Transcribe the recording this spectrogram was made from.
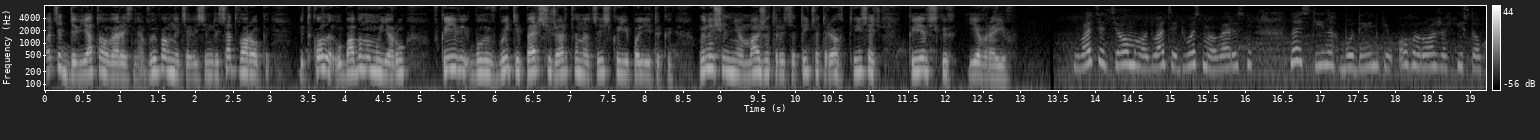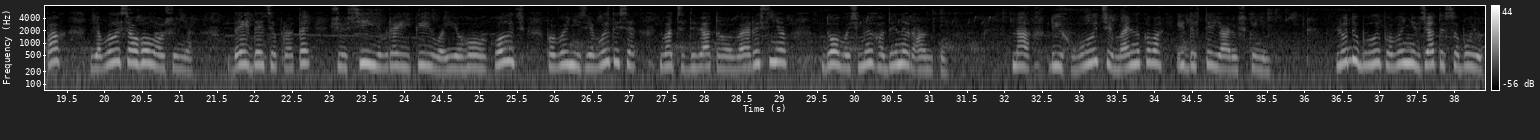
29 вересня виповниться 82 роки, відколи у Бабиному Яру в Києві були вбиті перші жертви нацистської політики, винищення майже 34 тисяч київських євреїв. 27-28 вересня на стінах будинків, огорожах і стовпах з'явилися оголошення, де йдеться про те, що всі євреї Києва і його околиць повинні з'явитися 29 вересня до 8 години ранку на ріг вулиці Мельникова і Дегтярівської. Люди були повинні взяти з собою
